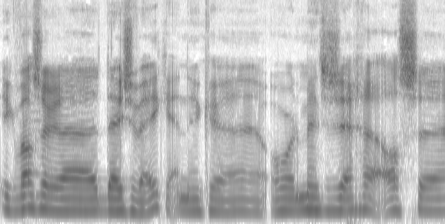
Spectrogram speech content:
Ik was er eh, deze week en ik eh, hoorde mensen zeggen... als eh,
